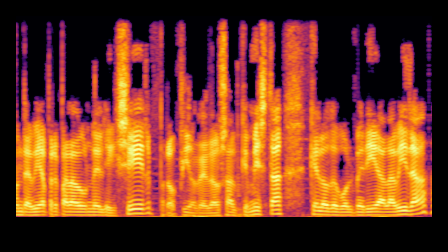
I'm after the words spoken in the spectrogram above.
donde había preparado un elixir propio de los alquimistas que lo devolvería a la vida,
